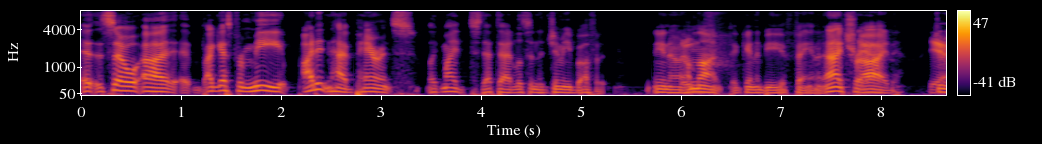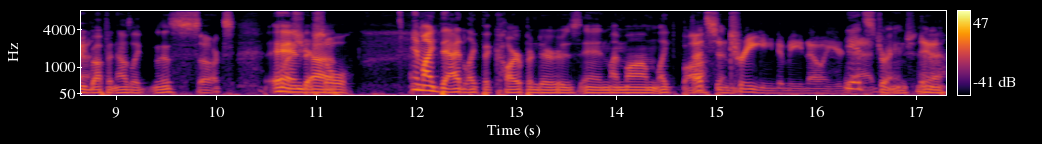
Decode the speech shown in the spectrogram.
Uh, so uh, I guess for me I didn't have parents like my stepdad listened to Jimmy Buffett you know I'm not going to be a fan and I tried Jimmy Yeah. Buffett and I was like this sucks and uh. And my dad liked the Carpenters, and my mom liked Boston. That's intriguing to me knowing your dad. Yeah, it's strange. Yeah.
